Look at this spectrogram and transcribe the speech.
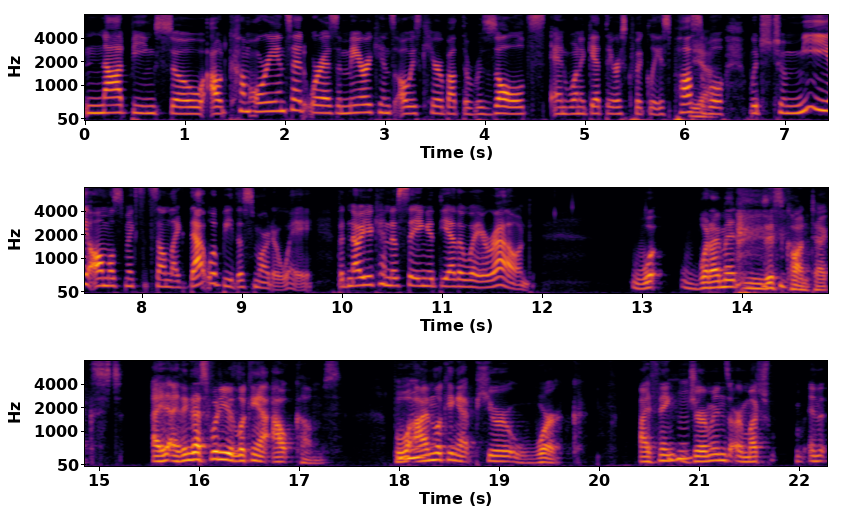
not being so outcome oriented, whereas Americans always care about the results and want to get there as quickly as possible, which to me almost makes it sound like that would be the smarter way. But now you're kind of saying it the other way around. what what I meant in this context, I, I think that's when you're looking at outcomes. But what I'm looking at pure work. I think Germans are much in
